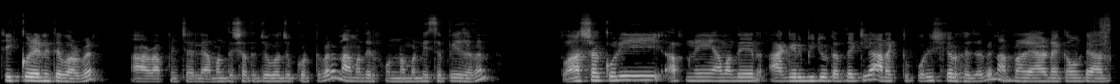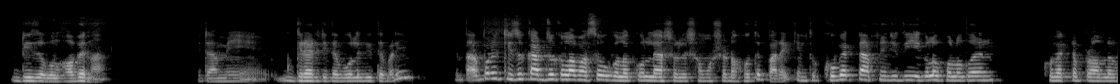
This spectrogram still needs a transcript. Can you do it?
ঠিক করে নিতে পারবেন। আর আপনি চাইলে আমাদের সাথে যোগাযোগ করতে পারেন, আমাদের ফোন নাম্বার নিচে পেয়ে যাবেন। তো আশা করি আপনি আমাদের আগের ভিডিওটা দেখলে আর একটু পরিষ্কার হয়ে যাবেন, আপনার অ্যাড অ্যাকাউন্টে আর ডিজেবল হবে না। এটা আমি গ্যারান্টিতে বলে দিতে পারি। তারপরে কিছু কার্যকলাপ আছে, ওগুলো করলে আসলে সমস্যাটা হতে পারে। কিন্তু খুব একটা আপনি যদি এগুলো ফলো করেন, খুব একটা প্রবলেম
